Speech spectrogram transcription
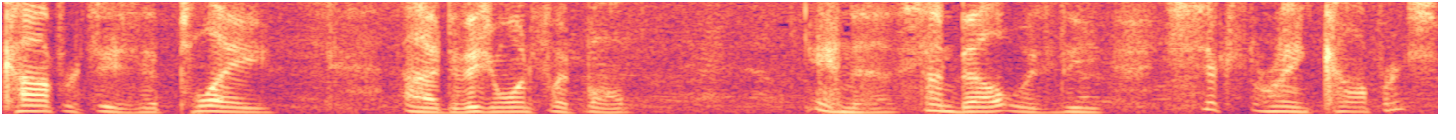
conferences that play uh, Division One football, and the Sun Belt was the sixth ranked conference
